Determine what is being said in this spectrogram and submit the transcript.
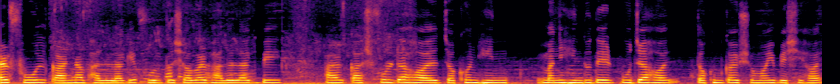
আর ফুল কার না ভালো লাগে? ফুল তো সবার ভালো লাগবে। আর কাশফুলটা হয় যখন হিন মানে হিন্দুদের পূজা হয়, তখনকার সময় বেশি হয়।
